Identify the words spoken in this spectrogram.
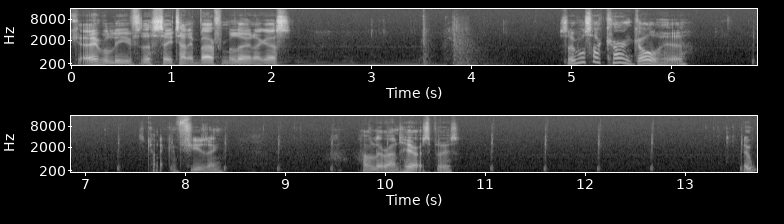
Okay, we'll leave the satanic bathroom alone, I guess. So what's our current goal here? It's kind of confusing. Have a look around here, I suppose. Nope.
